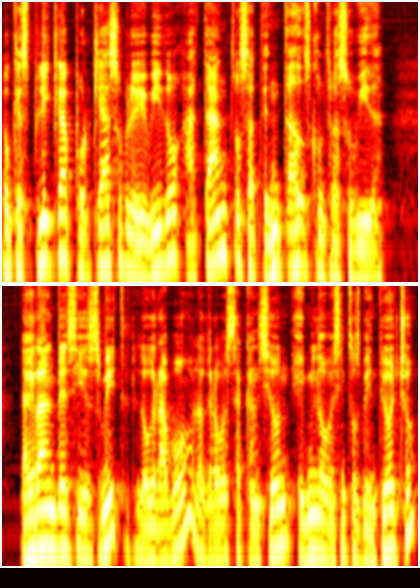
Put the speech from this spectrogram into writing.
lo que explica por qué ha sobrevivido a tantos atentados contra su vida. La gran Bessie Smith lo grabó, lo grabó esta canción en 1928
